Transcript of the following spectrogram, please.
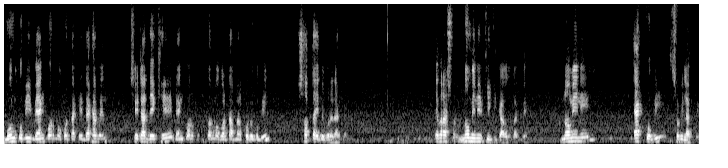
মূল কপি ব্যাংক কর্মকর্তাকে দেখাবেন, সেটা দেখে ব্যাংক কর- কর্মকর্তা আপনার ফটোকপি সপ্তাহিত করে রাখবেন। এবার আসুন নমিনির কি কি কাগজ লাগবে? নমিনির এক কপি ছবি লাগবে,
